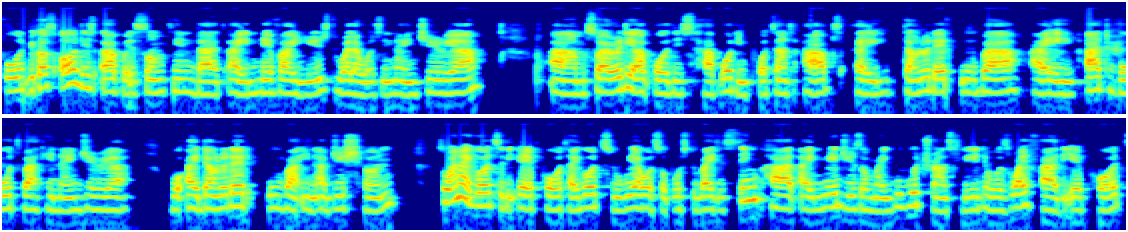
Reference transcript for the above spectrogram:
phone because all these apps were something that I never used while I was in Nigeria. Um, so I already have all these app, all important apps. I downloaded Uber. I had Bolt back in Nigeria, but I downloaded Uber in addition. So when I got to the airport, I got to where I was supposed to buy the SIM card. I made use of my Google Translate. There was Wi-Fi at the airport.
